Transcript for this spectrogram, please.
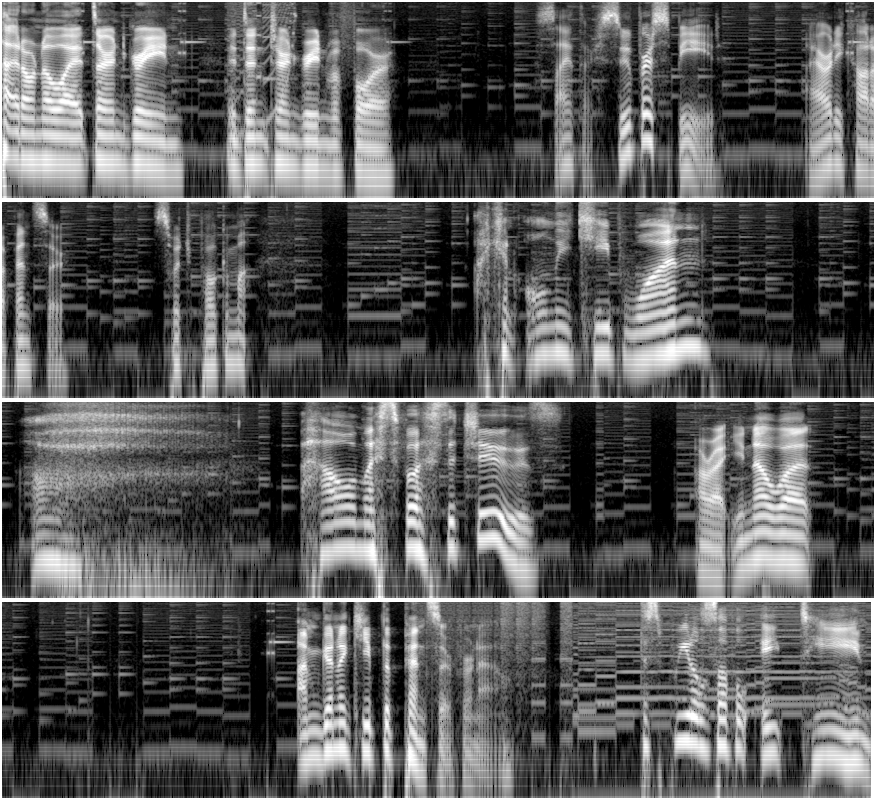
I don't know why it turned green. It didn't turn green before. Scyther, super speed. I already caught a Pinsir. Switch Pokemon. I can only keep one? Oh. How am I supposed to choose? Alright, you know what? I'm gonna keep the Pinsir for now. This Weedle's level 18.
